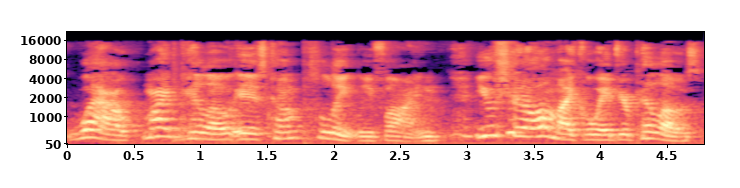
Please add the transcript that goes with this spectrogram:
Wow, my pillow is completely fine. You should all microwave your pillows.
